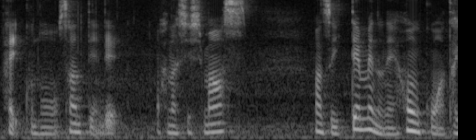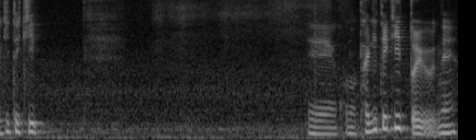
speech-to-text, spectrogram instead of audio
はいこの3点でお話しします。まず1点目のね香港は多義的、えー、この多義的というね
